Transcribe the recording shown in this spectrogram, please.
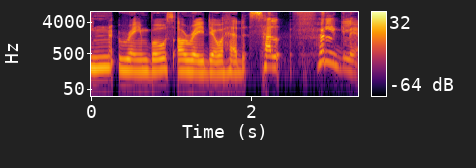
In Rainbows av Radiohead. Selvfølgelig,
